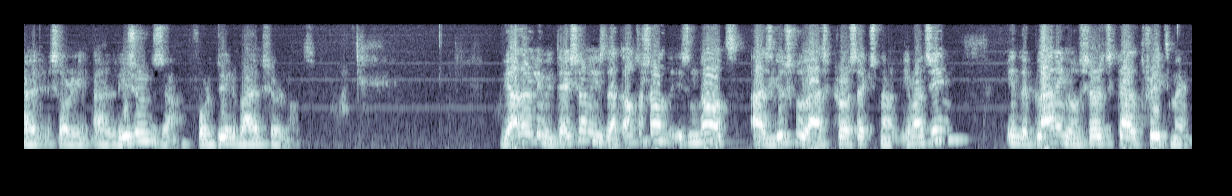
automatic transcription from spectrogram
uh, sorry, uh, lesions uh, for doing biopsy or not. The other limitation is that ultrasound is not as useful as cross-sectional imaging in the planning of surgical treatment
